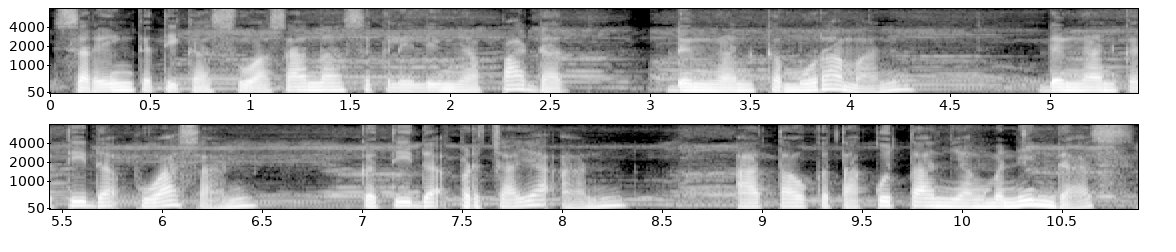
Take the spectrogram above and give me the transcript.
sering ketika suasana sekelilingnya padat dengan kemuraman, dengan ketidakpuasan, ketidakpercayaan, atau ketakutan yang menindas,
